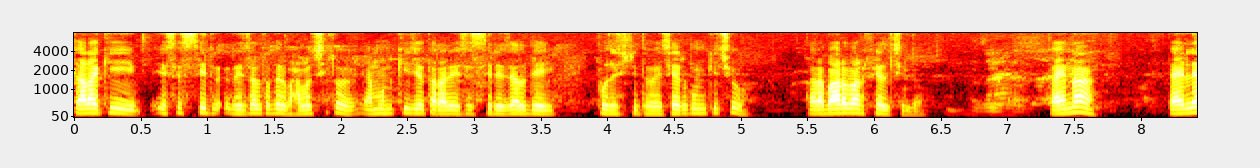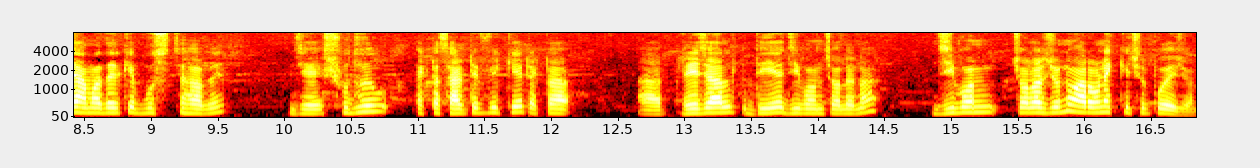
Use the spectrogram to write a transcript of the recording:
তারা কি এসএসসির রেজাল্ট তাদের ভালো ছিল? এমন কি যে তারা এসএসসি রেজাল্ট দিয়েই প্রতিষ্ঠিত হয়েছে? এরকম কিছু? তারা বারবার ফেল ছিল। তাই না? তাইলে আমাদেরকে বুঝতে হবে যে শুধু একটা সার্টিফিকেট একটা রেজাল্ট দিয়ে জীবন চলে না। জীবন চলার জন্য আর অনেক কিছুর প্রয়োজন।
